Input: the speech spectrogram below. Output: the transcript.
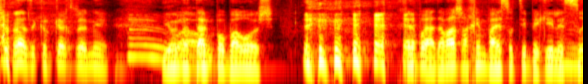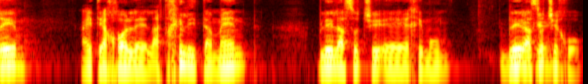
שמע, זה כל כך שונה. יונתן. פה בראש. חבר'ה, הדבר שהכי מבאס אותי בגיל 20, הייתי יכול אה, להתחיל להתאמן בלי לעשות אה, חימום, בלי לעשות שחרור.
